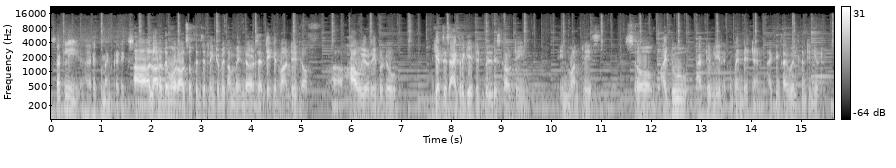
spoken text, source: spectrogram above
certainly uh, recommend KredX. Uh, a lot of them are also considering to become vendors and take advantage of uh, how you're able to get this aggregated bill discounting in one place. So I do actively recommend it, and I think I will continue to.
